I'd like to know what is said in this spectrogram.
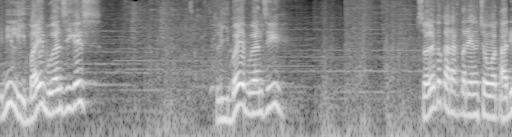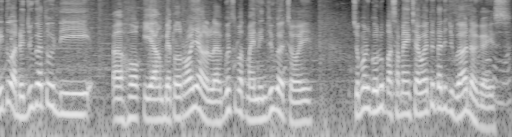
Ini Libay bukan sih guys? Libay bukan sih? Soalnya tuh karakter yang cowok tadi tuh ada juga tuh di uh, Hawk yang Battle Royale lah. Gue sempat mainin juga coy. Cuman gue lupa sama yang cewek itu tadi juga ada guys.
